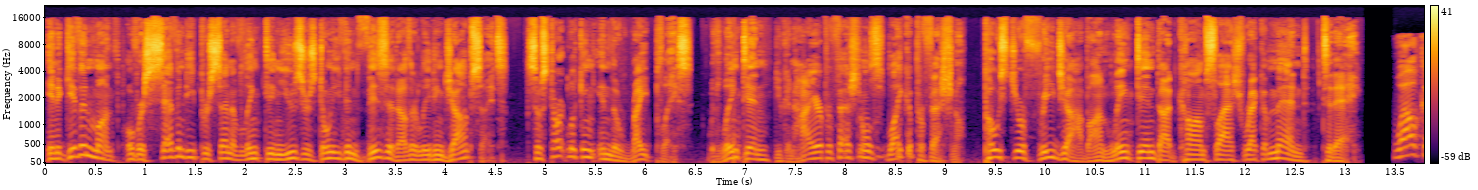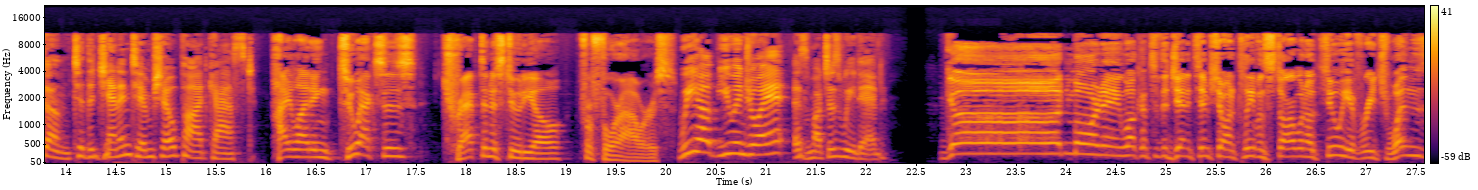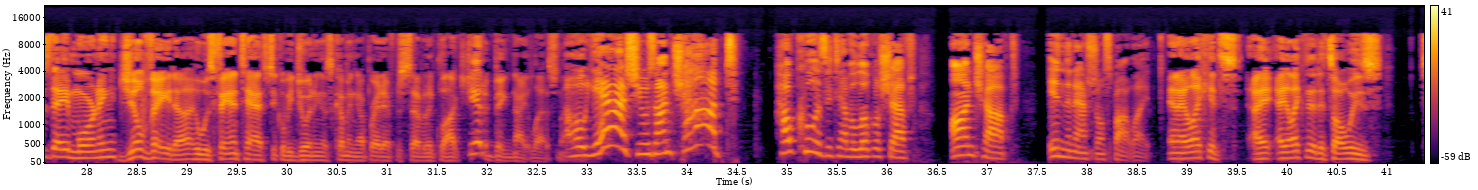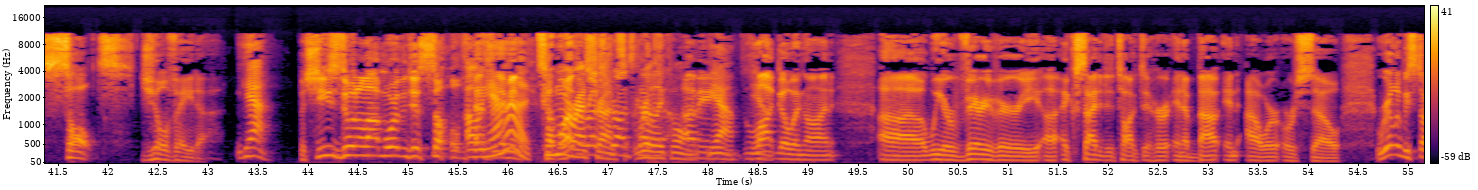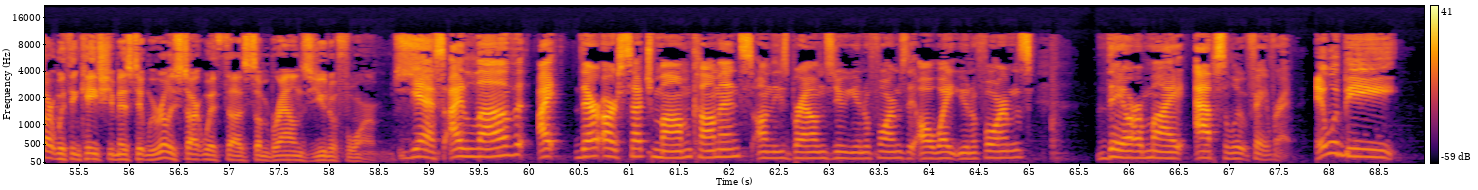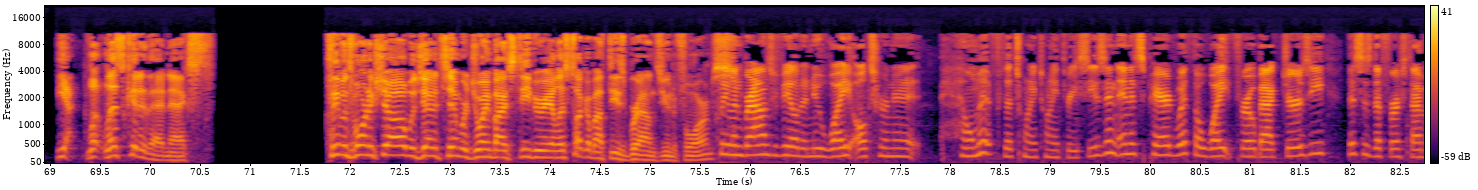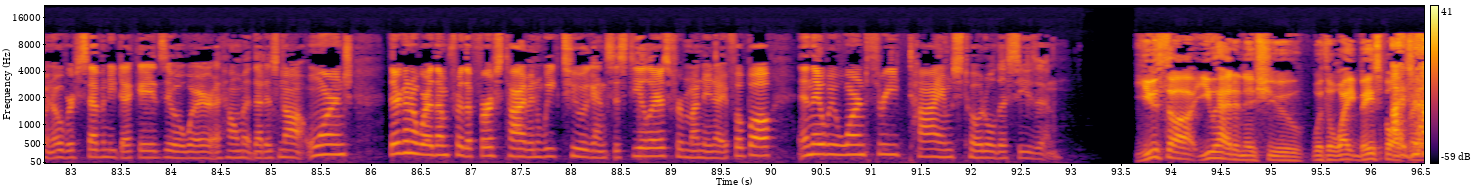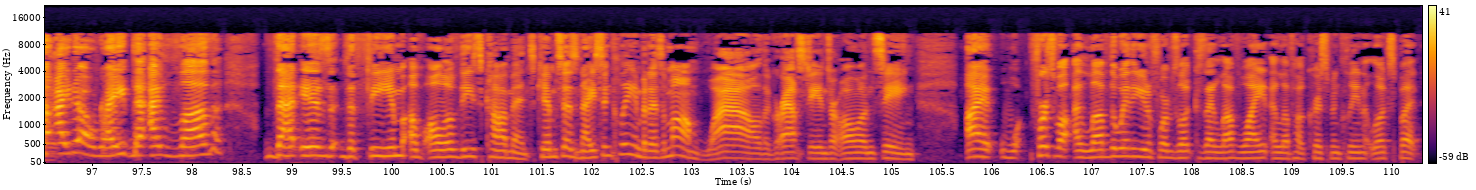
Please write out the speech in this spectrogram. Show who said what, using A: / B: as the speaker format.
A: In a given month, over 70% of LinkedIn users don't even visit other leading job sites. So start looking in the right place. With LinkedIn, you can hire professionals like a professional. Post your free job on linkedin.com slash recommend today.
B: Welcome to the Jen and Tim Show podcast.
C: highlighting two exes trapped in a studio for four hours.
B: We hope you enjoy it as much as we did.
C: Good morning. Welcome to the Jen and Tim Show on Cleveland Star 102. We have reached Wednesday morning. Jill Vedaa, who was fantastic, will be joining us coming up right after 7 o'clock. She had a big night last night.
B: Oh, yeah, she was on Chopped. How cool is it to have a local chef on Chopped in the national spotlight?
C: And I like it's I, I like that it's always salts, Jill Vedaa.
B: Yeah.
C: But she's doing a lot more than just salt.
B: Oh,
C: I
B: yeah.
C: mean,
B: Two more restaurants.
C: coming
B: Really cool.
C: I mean,
B: Yeah,
C: a
B: yeah.
C: lot going on. Uh, we are very, very uh, excited to talk to her in about an hour or so. Really, we start with, in case you missed it, we really start with uh, some Browns uniforms.
B: Yes, I love I there are such mom comments on these Browns new uniforms, the all white uniforms. They are my absolute favorite.
C: It would be, yeah, let, us get to that next. Cleveland's Morning Show with Jen and Tim. We're joined by Stevie Ray. Let's talk about these Browns uniforms.
D: Cleveland Browns revealed a new white alternate helmet for the 2023 season, and it's paired with a white throwback jersey. This is the first time in over 70 decades they will wear a helmet that is not orange. They're going to wear them for the first time in week two against the Steelers for Monday Night Football, and they will be worn three times total this season.
C: You thought you had an issue with a white baseball
B: I,
C: player.
B: I know, right? That I love that is the theme of all of these comments. Kim says nice and clean, but as a mom, wow, the grass stains are all unseeing. I first of all, I love the way the uniforms look because I love white. I love how crisp and clean it looks, but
